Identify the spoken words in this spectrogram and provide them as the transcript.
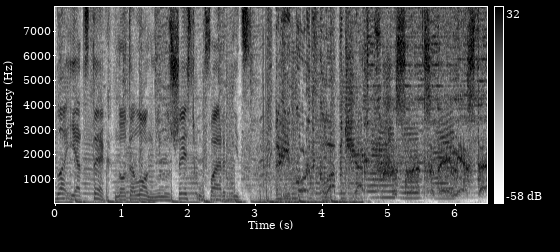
Диабло и Ацтек. Alone минус 6 у Firebeats. Рекорд Клаб Чарт. 16 место.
